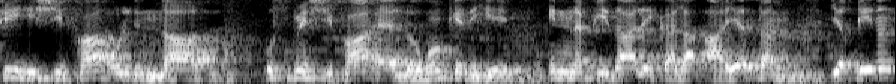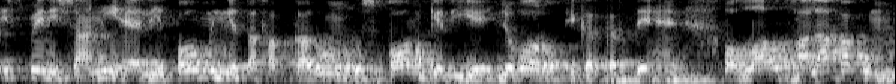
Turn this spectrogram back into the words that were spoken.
فی شفاء للناس۔ اس میں شفا ہے لوگوں کے لیے۔ ان نفی ذلک لآیتن۔ یقینا اس میں نشانی ہے۔ لقوم یتفکرون۔ اس قوم کے لیے جو غور و فکر کرتے ہیں۔ واللہ خلقکم۔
